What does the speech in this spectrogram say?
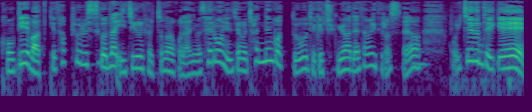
거기에 맞게 사표를 쓰거나 이직을 결정하거나 아니면 새로운 인생을 찾는 것도 되게 중요하다는 생각이 들었어요. 뭐이 책은 되게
